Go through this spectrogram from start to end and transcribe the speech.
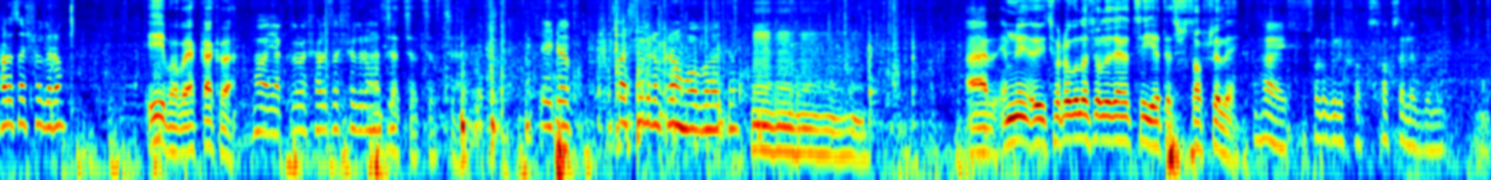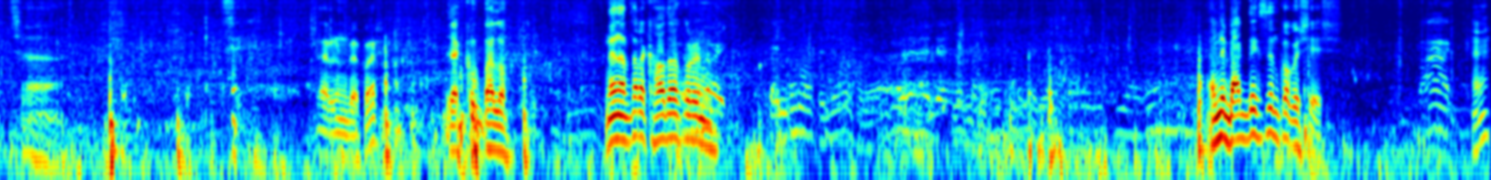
সাড়ে চারশো গ্রাম। এই বাবা এক কাঁকড়া। হ্যাঁ এক টাকা সাড়ে চারশো গ্রাম আচ্ছা আচ্ছা আচ্ছা আচ্ছা। এইটা চারশো গ্রাম ট্রাম হবে হয়তো। হুম হুম হুম হুম হুম। আর এমনি ওই ছোটগুলো চলে যায় হচ্ছে ইয়েতে সফট সেলে হ্যাঁ ছোট সব সব সেলের জন্য। আচ্ছা। দারুণ ব্যাপার। যাক খুব ভালো। নেন আপনারা খাওয়া দাওয়া করেন আপনি বাঘ দেখছেন কবে শেষ? হ্যাঁ?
